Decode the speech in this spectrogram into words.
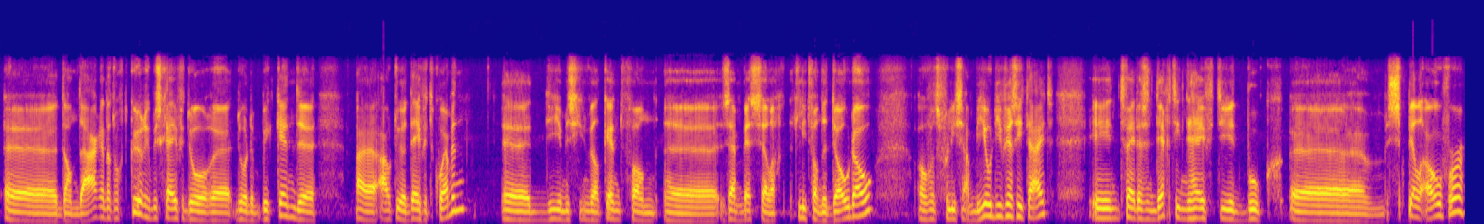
eh, dan daar. En dat wordt keurig beschreven door, door de bekende auteur David Quammen. die je misschien wel kent van zijn bestseller Het Lied van de Dodo over het verlies aan biodiversiteit. In 2013 heeft hij het boek uh, Spillover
